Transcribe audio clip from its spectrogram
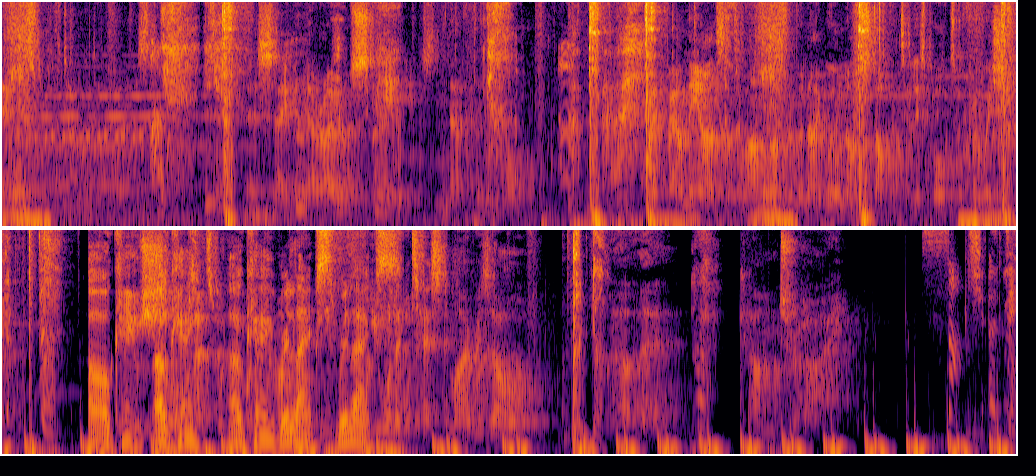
X would have targeted first? They're saving their own skins, nothing more. I the answer to our problem and I will not stop until it's brought to fruition. Okay, okay, okay, relax, You relax. want to test my resolve? Well then, come try. Such a dick.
